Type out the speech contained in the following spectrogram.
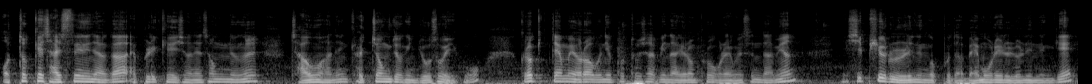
어떻게 잘 쓰느냐가 애플리케이션의 성능을 좌우하는 결정적인 요소이고 그렇기 때문에 여러분이 포토샵이나 이런 프로그램을 쓴다면 CPU를 늘리는 것보다 메모리를 늘리는 게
